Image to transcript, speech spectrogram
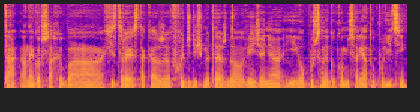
Tak, a najgorsza chyba historia jest taka, że wchodziliśmy też do więzienia i opuszczonego komisariatu policji.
